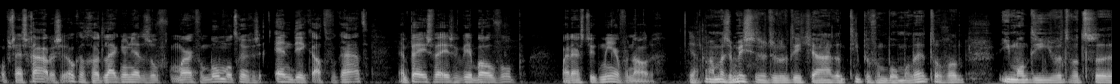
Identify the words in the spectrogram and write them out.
op zijn schouders is ook heel groot. Het lijkt nu net alsof Mark van Bommel terug is en Dick Advocaat. En PSV is er weer bovenop. Maar daar is natuurlijk meer voor nodig. Ja. Nou, maar ze missen natuurlijk dit jaar een type van Bommel. Hè? Toch wel iemand die, wat, wat, eh,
